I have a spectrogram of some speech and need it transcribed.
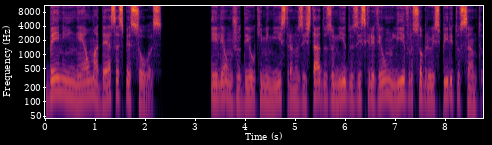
Benin é uma dessas pessoas. Ele é um judeu que ministra nos Estados Unidos e escreveu um livro sobre o Espírito Santo.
